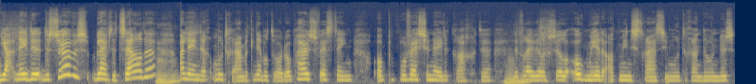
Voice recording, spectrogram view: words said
Ja, nee, de, de service blijft hetzelfde. Mhm. Alleen er moet gaan beknibbeld worden op huisvesting, op professionele krachten. Mhm. De vrijwilligers zullen ook meer de administratie moeten gaan doen. Dus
